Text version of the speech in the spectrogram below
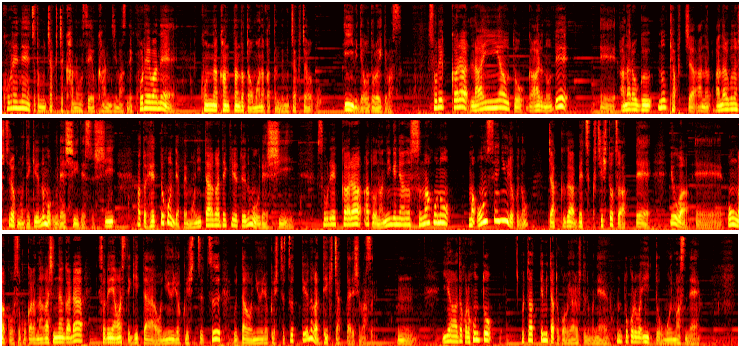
これね、ちょっとむちゃくちゃ可能性を感じますね。これはね、こんな簡単だとは思わなかったんで、むちゃくちゃいい意味で驚いてます。それから、ラインアウトがあるので、えー、アナログのキャプチャーアナ、ログの出力もできるのも嬉しいですし、あとヘッドホンでやっぱりモニターができるというのも嬉しい。それから、あと何気にあのスマホの、まあ、音声入力のジャックが別口一つあって、要は、えー、音楽をそこから流しながら、それに合わせてギターを入力しつつ、歌を入力しつつっていうのができちゃったりします。うん。いやー、だから本当歌ってみたとかをやる人でもね、ほんとこれはいいと思いますね。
